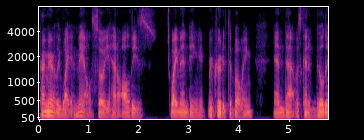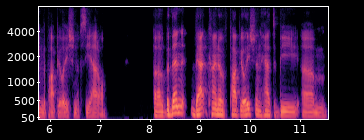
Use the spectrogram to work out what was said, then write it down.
primarily white and male. So you had all these white men being recruited to Boeing, and that was kind of building the population of Seattle. Uh, but then that kind of population had to be um,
